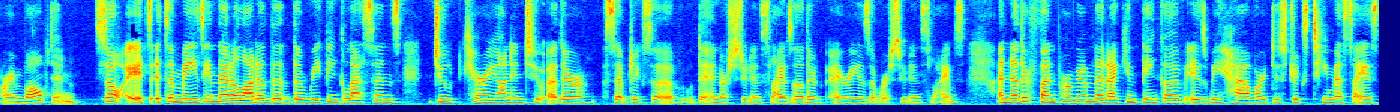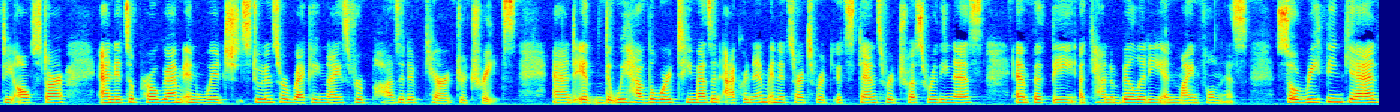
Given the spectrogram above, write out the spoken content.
are involved in. So it's, it's amazing that a lot of the, the Rethink lessons do carry on into other subjects of the, in our students' lives, other areas of our students' lives. Another fun program that I can think of is we have our district's Team SISD All Star, and it's a program in which students are recognized for positive character traits. And it, we have the word team as an acronym, and it starts for it stands for trustworthiness, empathy, accountability, and mindfulness. So Rethink Ed,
